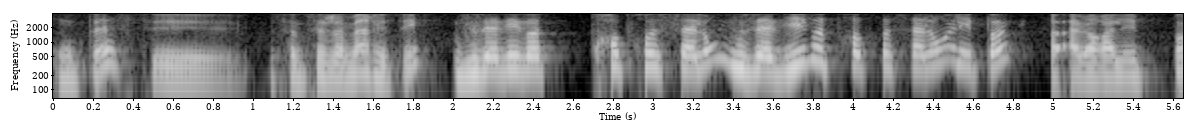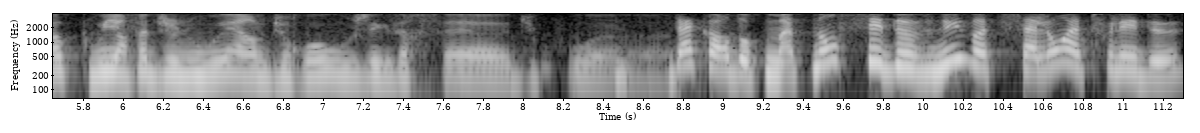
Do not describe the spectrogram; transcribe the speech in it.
on teste. Et ça ne s'est jamais arrêté. Vous avez votre propre salon? Vous aviez votre propre salon à l'époque? Alors, à l'époque, oui, en fait, je louais un bureau où j'exerçais, euh, du coup. euh, D'accord, donc maintenant, c'est devenu votre salon à tous les deux?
